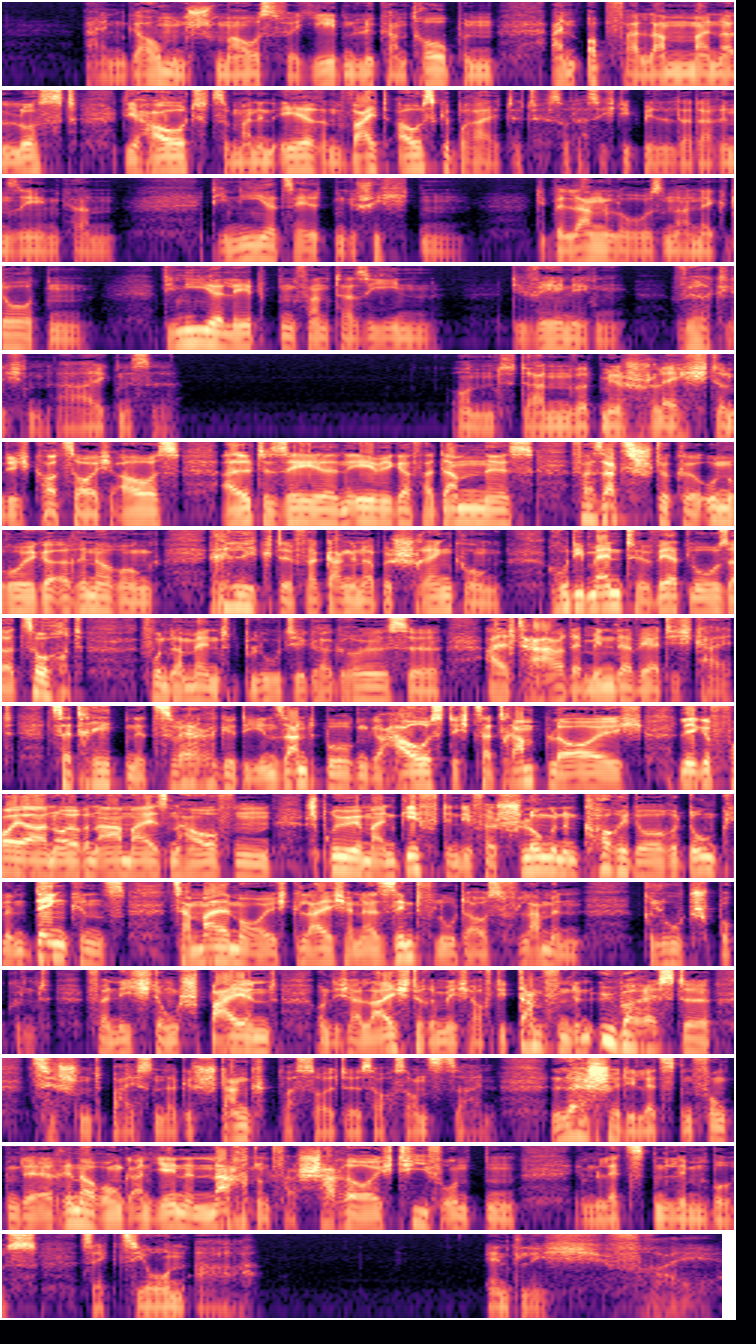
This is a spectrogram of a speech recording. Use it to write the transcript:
Ein Gaumenschmaus für jeden Lykanthropen, ein Opferlamm meiner Lust, die Haut zu meinen Ehren weit ausgebreitet, so dass ich die Bilder darin sehen kann, die nie erzählten Geschichten, die belanglosen Anekdoten, die nie erlebten Phantasien, die wenigen wirklichen Ereignisse. Und dann wird mir schlecht und ich kotze euch aus, alte Seelen ewiger Verdammnis, Versatzstücke unruhiger Erinnerung, Relikte vergangener Beschränkung, Rudimente wertloser Zucht, Fundament blutiger Größe, Altar der Minderwertigkeit, zertretene Zwerge, die in Sandburgen gehaust, ich zertrample euch, lege Feuer an euren Ameisenhaufen, sprühe mein Gift in die verschlungenen Korridore dunklen Denkens, zermalme euch gleich einer Sintflut aus Flammen, Glut spuckend, Vernichtung speiend, und ich erleichtere mich auf die dampfenden Überreste, zischend beißender Gestank, was sollte es auch sonst sein, lösche die letzten Funken der Erinnerung an jene Nacht und verscharre euch tief unten im letzten Limbus, Sektion A. Endlich frei.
